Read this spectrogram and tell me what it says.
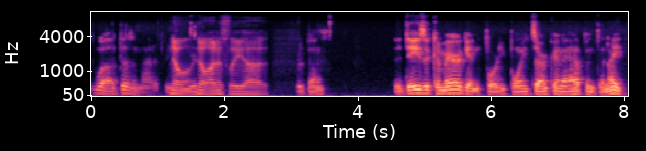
Well, it doesn't matter for. No, We're- no. Honestly, uh, we're done. The days of Kamara getting 40 points aren't going to happen tonight.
